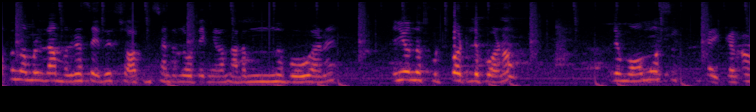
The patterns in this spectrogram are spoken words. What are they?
അപ്പം നമ്മൾ ഇതാ മദീന സൈഡ് ഷോപ്പിംഗ് സെന്ററിലോട്ട് ഇങ്ങനെ നടന്നു പോവുകയാണ് ഇനി ഒന്ന് ഫുഡ് കോർട്ടിൽ പോകണം ഒരു മോമോസ് കഴിക്കണം. ആ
